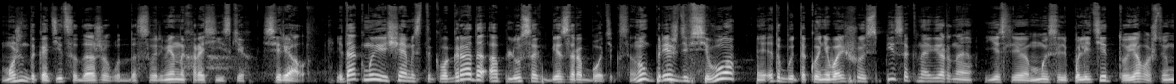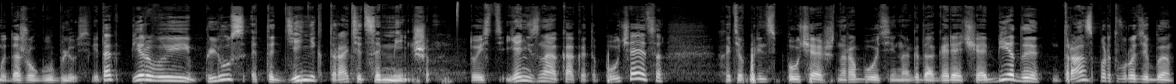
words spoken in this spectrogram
Можно докатиться даже вот до современных российских сериалов. Итак, мы вещаем из Тыкваграда о плюсах безработикса. Ну, прежде всего, это будет такой небольшой список, наверное. Если мысль полетит, то я во что-нибудь даже углублюсь. Итак, первый плюс – это денег тратится меньше. То есть, я не знаю, как это получается, хотя, в принципе, получаешь на работе иногда горячие обеды, транспорт вроде бы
